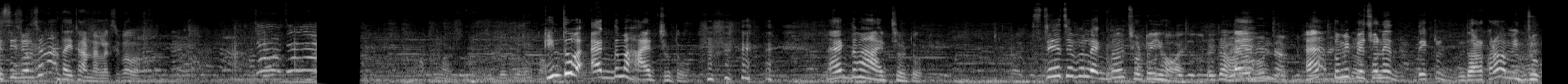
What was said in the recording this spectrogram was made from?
এসি চলছে না তাই ঠান্ডা লাগছে বাবা। কিন্তু একদম হাইট ছোট। একদম হাইট ছোট। স্ট্রেচেবল একদম ছোটই হয়। হ্যাঁ তুমি পেছনে একটু দাঁড় করো আমি ঢুক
